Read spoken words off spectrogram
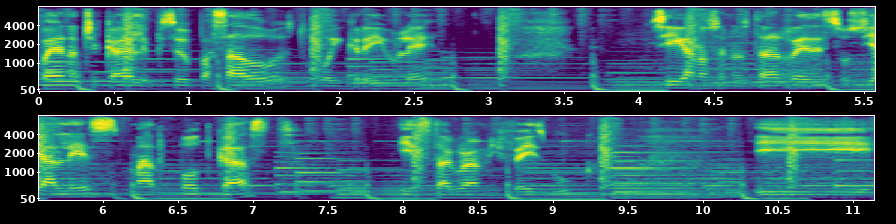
vayan a checar el episodio pasado, estuvo increíble. Síganos en nuestras redes sociales, Mad Podcast, Instagram y Facebook. Y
